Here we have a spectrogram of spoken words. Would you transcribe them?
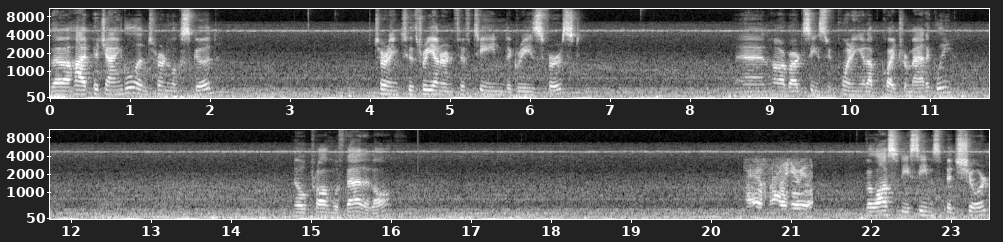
The high pitch angle and turn looks good. Turning to 315 degrees first and Harbart seems to be pointing it up quite dramatically. No problem with that at all. Velocity seems a bit short.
